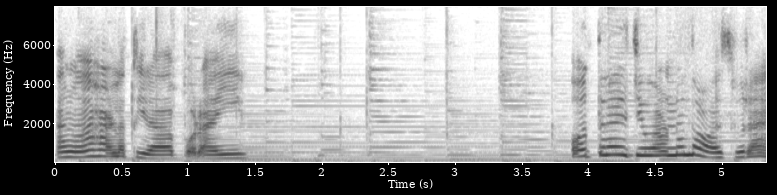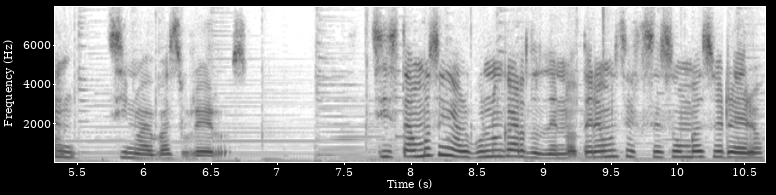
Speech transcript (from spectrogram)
a no dejarla tirada por ahí. Otra es llevarnos la basura si no hay basureros. Si estamos en algún lugar donde no tenemos acceso a un basurero,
